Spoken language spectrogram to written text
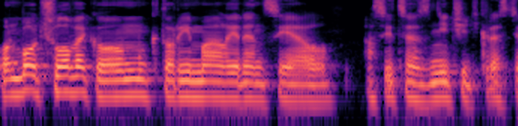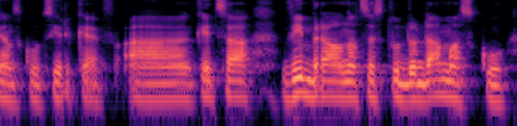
on bol človekom, ktorý mal jeden cieľ a síce zničiť kresťanskú církev. A keď sa vybral na cestu do Damasku,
